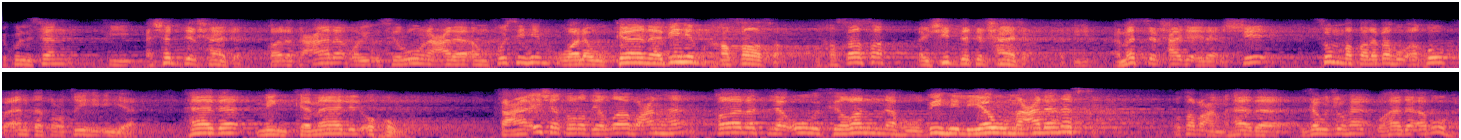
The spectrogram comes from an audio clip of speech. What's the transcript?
يكون الإنسان في أشد الحاجة. قال تعالى ويؤثرون على أنفسهم ولو كان بهم خصاصة. الخصاصة أي شدة الحاجة أمس الحاجة إلى الشيء ثم طلبه أخوك فأنت تعطيه إياه. هذا من كمال الأخوة. فعائشة رضي الله عنها قالت لأوثرنه به اليوم على نفسي. وطبعا هذا زوجها وهذا أبوها.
